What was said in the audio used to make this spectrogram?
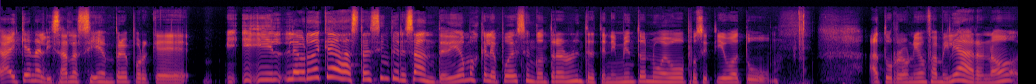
hay que analizarla siempre porque... Y, la verdad que hasta es interesante, digamos que le puedes encontrar un entretenimiento nuevo, positivo a tu, a tu reunión familiar, ¿no?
